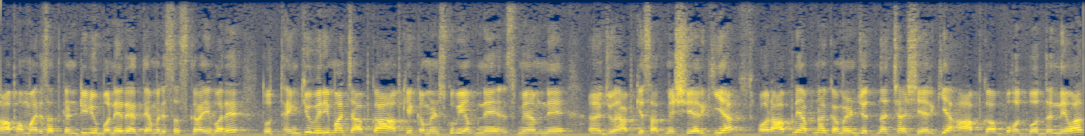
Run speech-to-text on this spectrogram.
आप हमारे साथ कंटिन्यू बने रहते हैं, हमारे सब्सक्राइबर हैं। तो थैंक यू वेरी मच आपका। आपके कमेंट्स को भी अपने इसमें हमने जो है आपके साथ में शेयर किया। और आपने अपना कमेंट जो इतना अच्छा शेयर किया, आपका बहुत बहुत धन्यवाद।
